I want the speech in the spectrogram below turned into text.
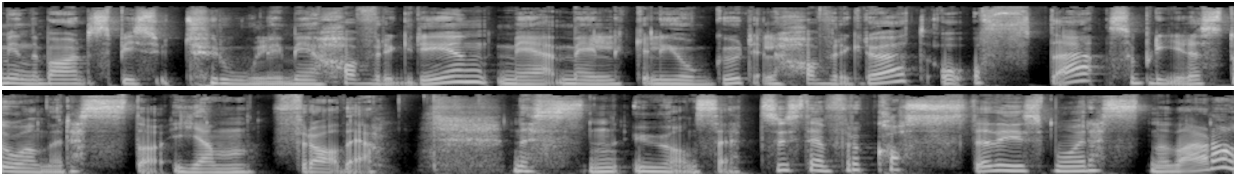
mine barn spiser utrolig mye havregryn med melk eller yoghurt eller havregrøt, og ofte så blir det stående rester igjen fra det. Nesten uansett. Så istedenfor å kaste de små restene der, da,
